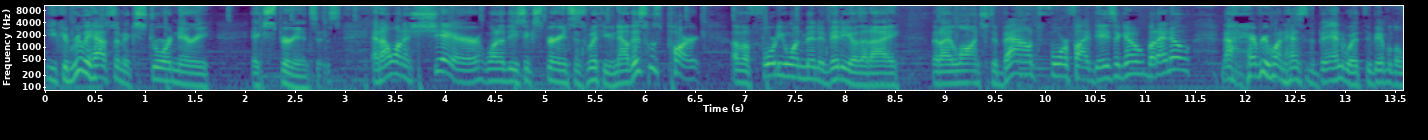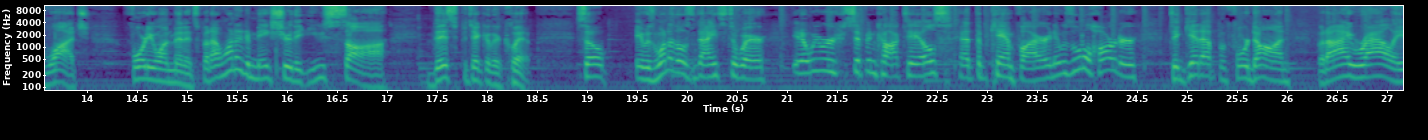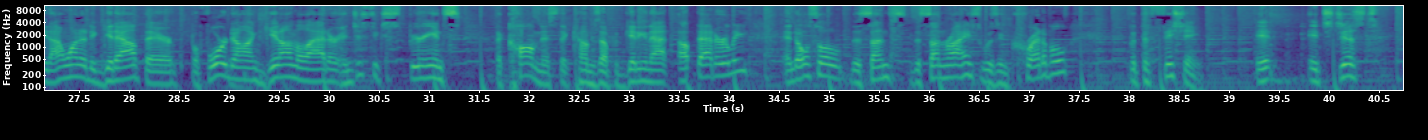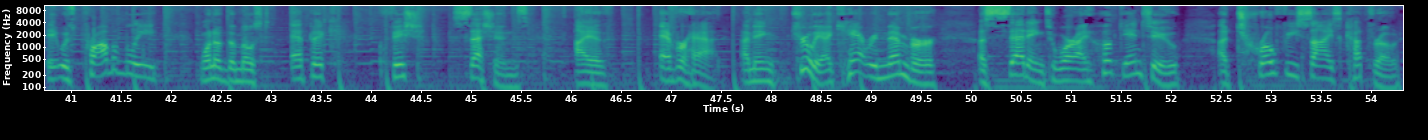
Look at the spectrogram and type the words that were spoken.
you can really have some extraordinary experiences. And I wanna share one of these experiences with you. Now, this was part of a 41 minute video that I that I launched about four or five days ago, but I know not everyone has the bandwidth to be able to watch 41 minutes, but I wanted to make sure that you saw this particular clip. So it was one of those nights to where, you know, we were sipping cocktails at the campfire and it was a little harder to get up before dawn, but I rallied. I wanted to get out there before dawn, get on the ladder and just experience the calmness that comes up with getting that up that early. And also the sun, the sunrise was incredible, but the fishing, it, it's just, it was probably one of the most epic fish sessions I have ever had. I mean, truly, I can't remember a setting to where I hook into a trophy size cutthroat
